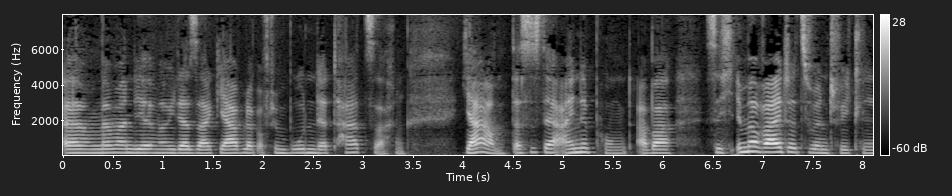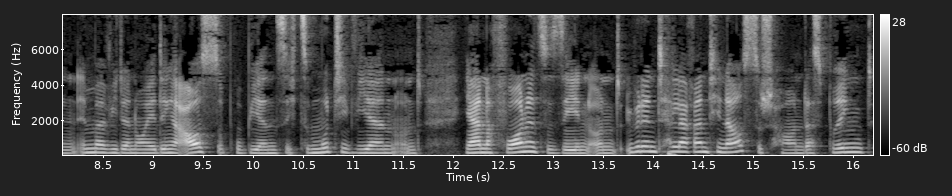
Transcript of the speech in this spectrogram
ähm, wenn man dir immer wieder sagt, ja, bleib auf dem Boden der Tatsachen. Ja, das ist der eine Punkt. Aber sich immer weiter zu entwickeln, immer wieder neue Dinge auszuprobieren, sich zu motivieren und ja, nach vorne zu sehen und über den Tellerrand hinauszuschauen, das bringt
